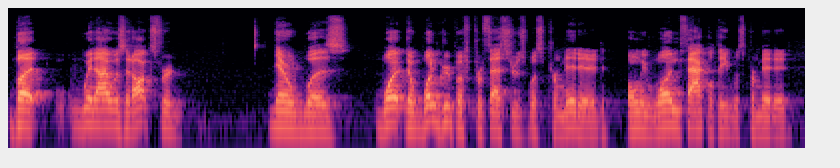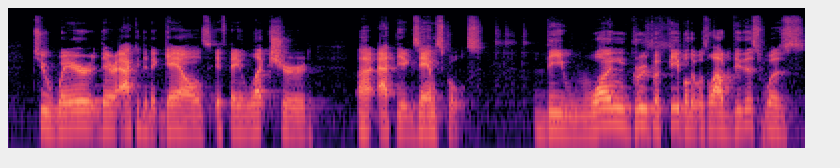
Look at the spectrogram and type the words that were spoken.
But when I was at Oxford, there was one the one group of professors was permitted. Only one faculty was permitted to wear their academic gowns if they lectured uh, at the exam schools. The one group of people that was allowed to do this was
